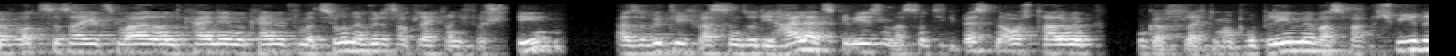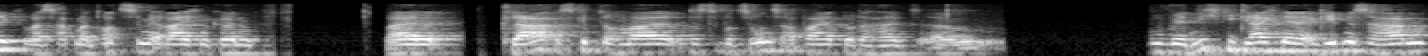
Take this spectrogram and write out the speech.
rotze, sage ich jetzt mal, und keine, keine Informationen, dann würde es auch vielleicht noch nicht verstehen. Also wirklich, was sind so die Highlights gewesen, was sind die besten Ausstrahlungen, wo gab es vielleicht immer Probleme, was war schwierig, was hat man trotzdem erreichen können. Weil klar, es gibt auch mal Distributionsarbeiten oder halt, ähm, wo wir nicht die gleichen Ergebnisse haben,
